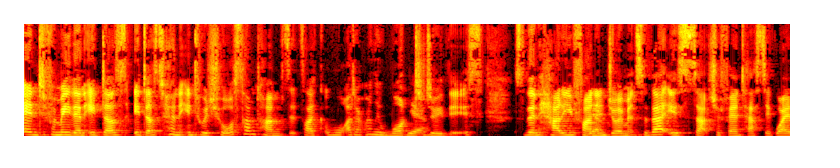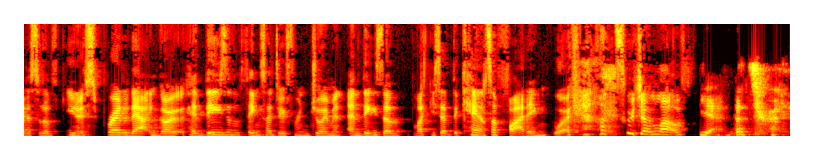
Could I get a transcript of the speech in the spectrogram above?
And, for me, then it does it does turn it into a chore. Sometimes it's like, well, I don't really want yeah. to do this. So then, how do you find yeah. enjoyment? So that is such a fantastic way to sort of you know spread it out and go, okay, these are the things I do for enjoyment, and these are like you said, the cancer fighting workouts, which I love. Yeah, that's right.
